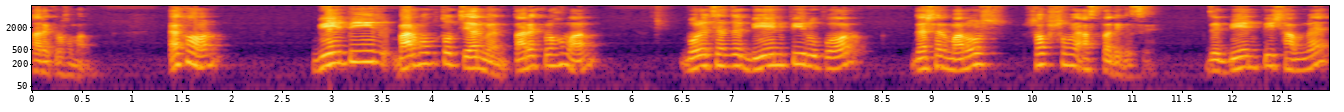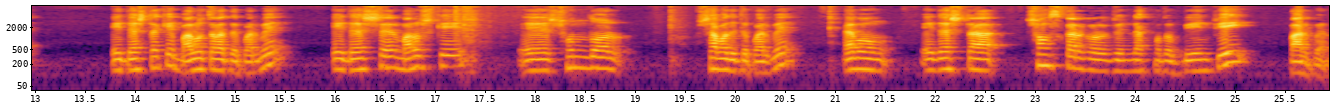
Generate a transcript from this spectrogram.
তারেক রহমান। এখন বিএনপির ভারপ্রাপ্ত চেয়ারম্যান তারেক রহমান বলেছেন যে বিএনপির উপর দেশের মানুষ সবসময় আস্থা রেখেছে যে বিএনপি সামনে এই দেশটাকে ভালো চালাতে পারবে, এই দেশের মানুষকে সুন্দর সেবা দিতে পারবে এবং এই দেশটা সংস্কার করার জন্য একমাত্র বিএনপি পারবেন।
